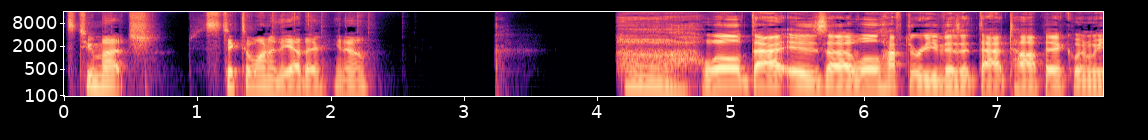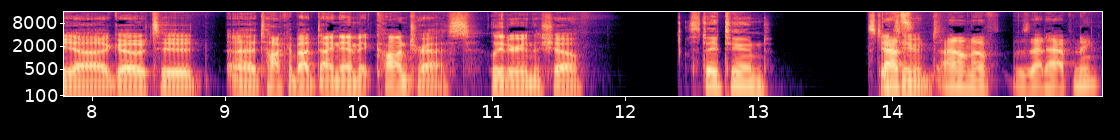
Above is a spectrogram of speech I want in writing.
it's too much. Just stick to one or the other, you know. well, that is. Uh, we'll have to revisit that topic when we uh, go to uh, talk about dynamic contrast later in the show. Stay tuned. Stay That's- tuned. I don't know. if Was that happening?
